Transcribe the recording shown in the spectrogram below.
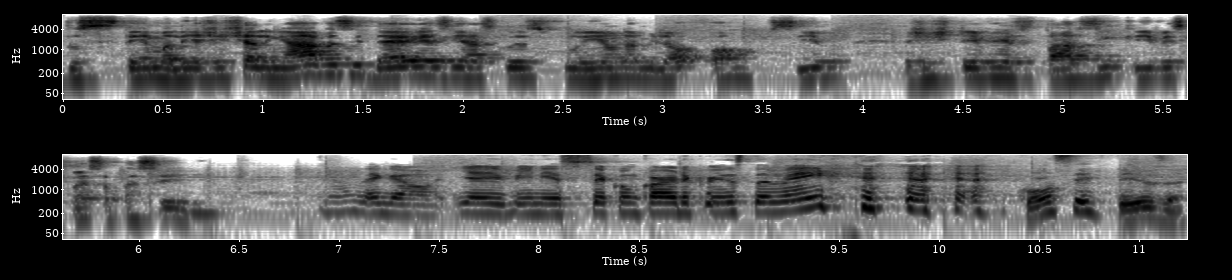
do sistema ali, a gente alinhava as ideias e as coisas fluíam da melhor forma possível. A gente teve resultados incríveis com essa parceria. Ah, legal. E aí, Vinícius, você concorda com isso também? com certeza.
